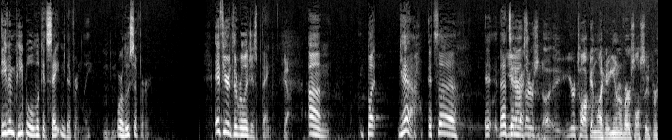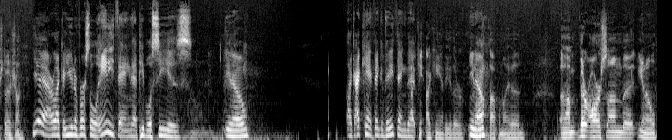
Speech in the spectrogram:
even people look at Satan differently or Lucifer. If you're into the religious thing, Yeah. Um, but yeah, it's a. It, that's yeah, interesting. there's uh, you're talking like a universal superstition. Yeah, or like a universal anything that people see is, you know, like I can't think of anything that I that can't I can't either You know? off the top of my head. Um, there are some that, you know,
